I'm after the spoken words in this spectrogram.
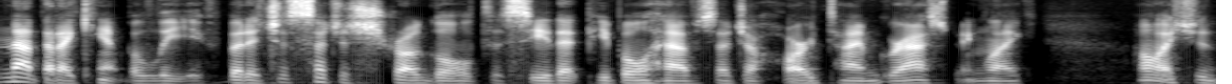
not that I can't believe, but it's just such a struggle to see that people have such a hard time grasping. Like, oh, I should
